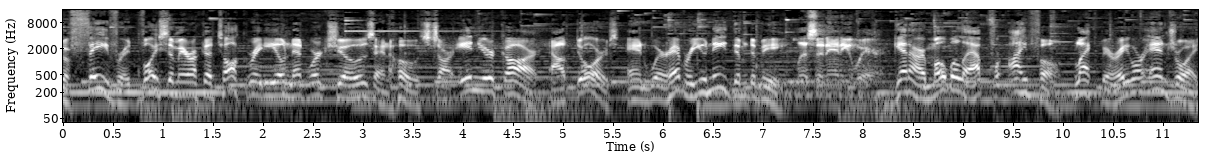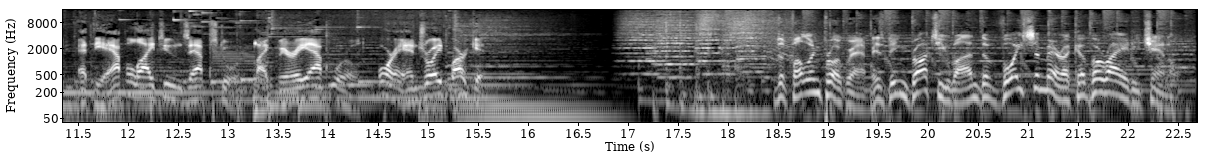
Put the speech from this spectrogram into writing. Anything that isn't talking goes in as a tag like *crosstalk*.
Your favorite Voice America Talk Radio Network shows and hosts are in your car, outdoors, and wherever you need them to be. Listen anywhere. Get our mobile app for iPhone, Blackberry, or Android at the Apple iTunes App Store, Blackberry App World, or Android Market. The following program is being brought to you on the Voice America Variety Channel.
